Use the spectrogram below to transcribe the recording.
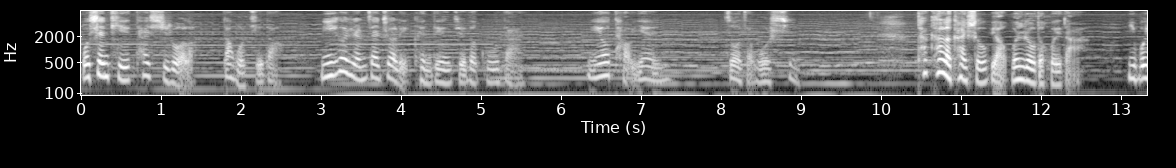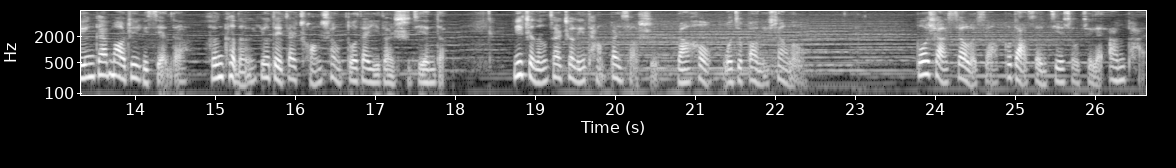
我身体太虚弱了。但我知道，你一个人在这里肯定觉得孤单。你又讨厌坐在卧室。他看了看手表，温柔地回答：“你不应该冒这个险的。”很可能又得在床上多待一段时间的，你只能在这里躺半小时，然后我就抱你上楼。波莎笑了笑，不打算接受这类安排。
